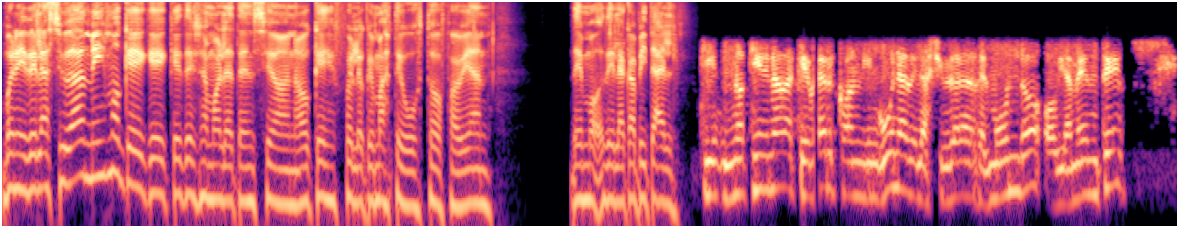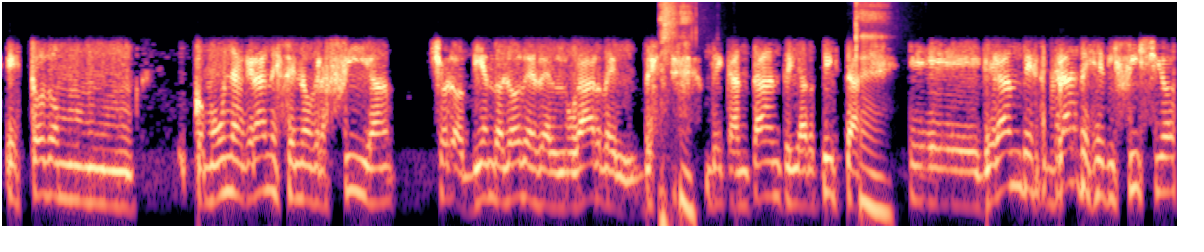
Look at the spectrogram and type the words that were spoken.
Bueno, y de la ciudad mismo, ¿qué, qué, qué te llamó la atención o qué fue lo que más te gustó, Fabián, de, de la capital? No tiene nada que ver con ninguna de las ciudades del mundo, obviamente. Es todo como una gran escenografía, yo lo, viéndolo desde el lugar del, de, cantante y artista, eh, grandes, grandes edificios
